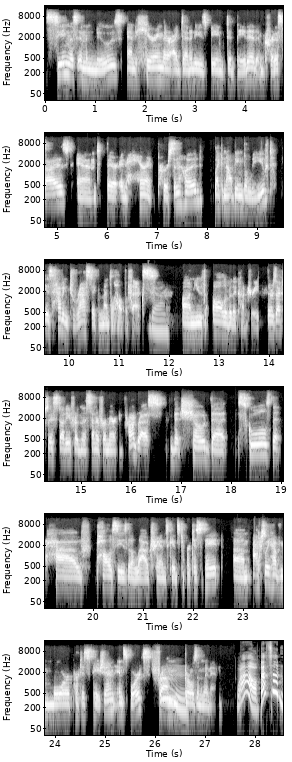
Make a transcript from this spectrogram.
seeing this in the news and hearing their identities being debated and criticized and their inherent personhood like not being believed is having drastic mental health effects yeah. On youth all over the country. There was actually a study from the Center for American Progress that showed that schools that have policies that allow trans kids to participate um, actually have more participation in sports from mm. girls and women. Wow, that's a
